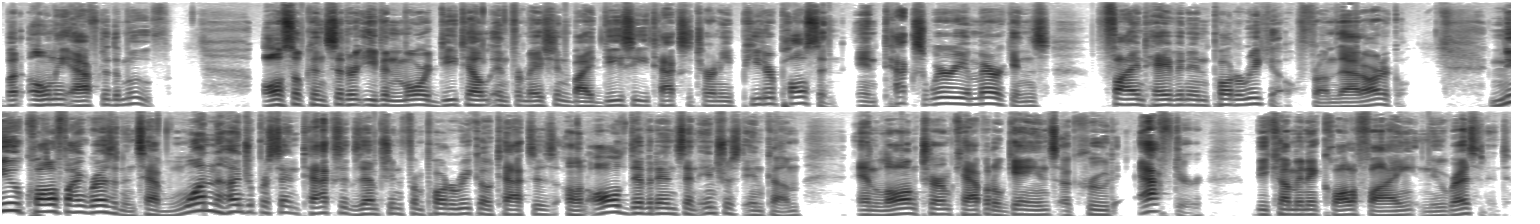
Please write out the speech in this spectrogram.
but only after the move. Also, consider even more detailed information by DC tax attorney Peter Paulson in Tax Weary Americans Find Haven in Puerto Rico from that article. New qualifying residents have 100% tax exemption from Puerto Rico taxes on all dividends and interest income and long term capital gains accrued after becoming a qualifying new resident.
